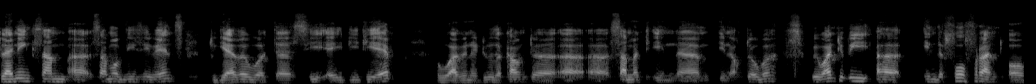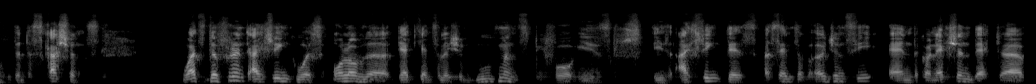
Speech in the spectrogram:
planning some uh, some of these events together with the CADTM who are going to do the counter uh, uh, summit in um, in October. We want to be uh, in the forefront of the discussions. What's different, I think, with all of the debt cancellation movements before is, is I think there's a sense of urgency and the connection that um,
